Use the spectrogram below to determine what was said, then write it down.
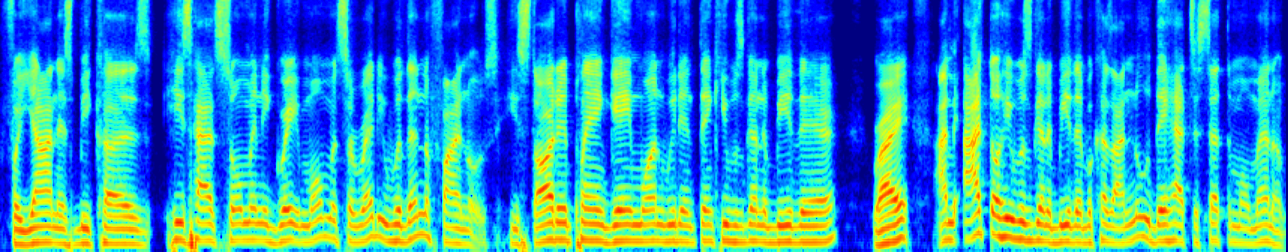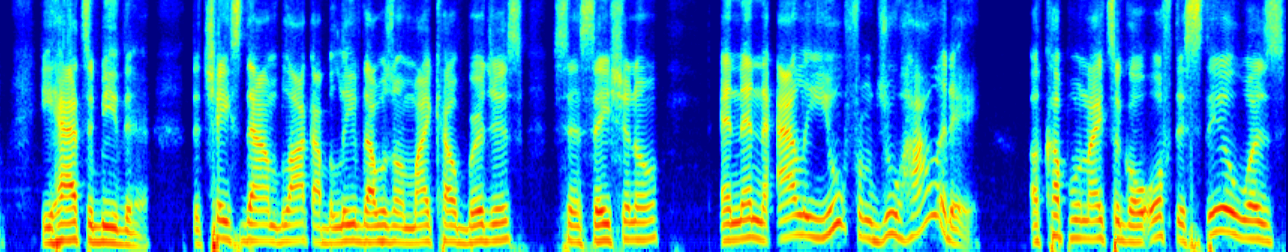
for Giannis because he's had so many great moments already within the finals. He started playing game one. We didn't think he was going to be there, right? I mean, I thought he was going to be there because I knew they had to set the momentum. He had to be there. The chase down block, I believe that was on Mikal Bridges sensational. And then the alley oop from Jrue Holiday a couple nights ago off the steal was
